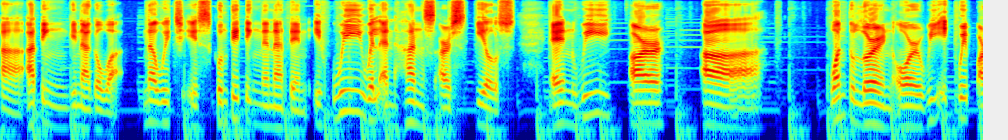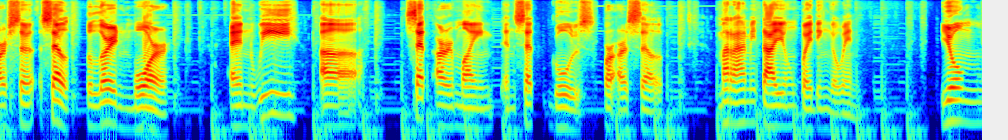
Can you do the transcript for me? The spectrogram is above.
uh, ating ginagawa na which is kung titingnan natin if we will enhance our skills and we are uh, want to learn or we equip ourselves to learn more and we uh, set our mind and set goals for ourselves, marami tayong pwedeng gawin. Yung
